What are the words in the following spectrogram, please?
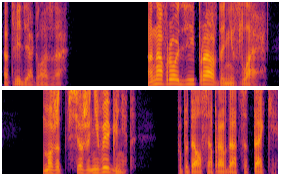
отведя глаза. Она вроде и правда не злая. Может, все же не выгонит? Попытался оправдаться Таки.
